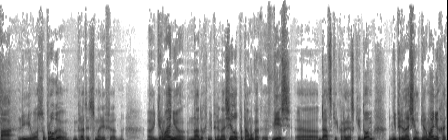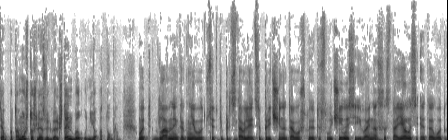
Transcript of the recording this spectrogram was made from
А его супруга, императрица Мария Федоровна, Германию на дух не переносила, потому как весь э, датский королевский дом не переносил Германию, хотя бы потому, что Шлезвиг-Гольштейн был у нее отобран. Вот главное, как мне вот все-таки представляется причина того, что это случилось и война состоялась, это вот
